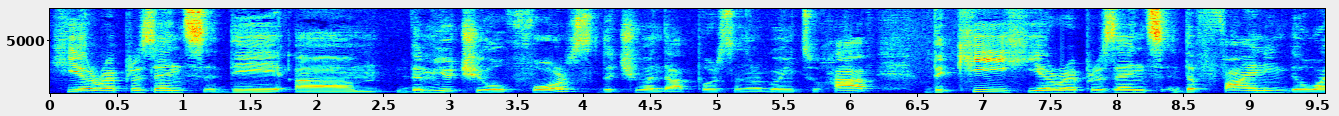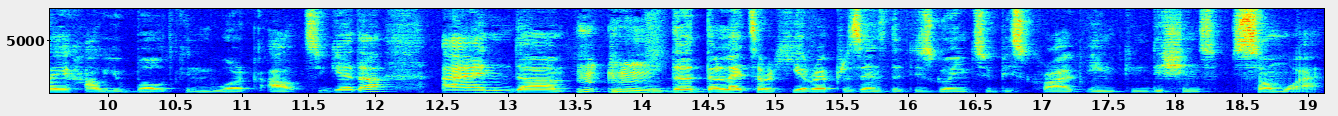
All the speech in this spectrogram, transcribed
here represents the um, the mutual force that you and that person are going to have the key here represents defining the way how you both can work out together. And um, the, the letter here represents that is going to be scribed in conditions somewhere.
